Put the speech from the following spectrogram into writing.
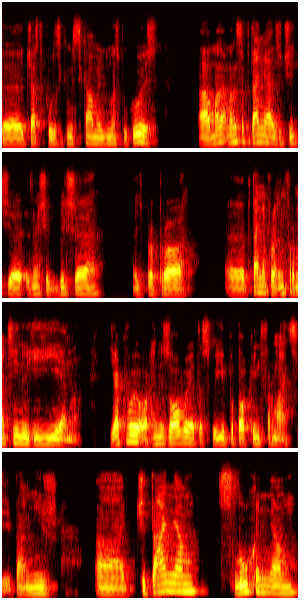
е, часто, коли з якимись цікавими людьми спілкуюсь. А в мене в мене це питання звучить е, знаєш, більше про про е, питання про інформаційну гігієну. Як ви організовуєте свої потоки інформації там між е, читанням, слуханням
